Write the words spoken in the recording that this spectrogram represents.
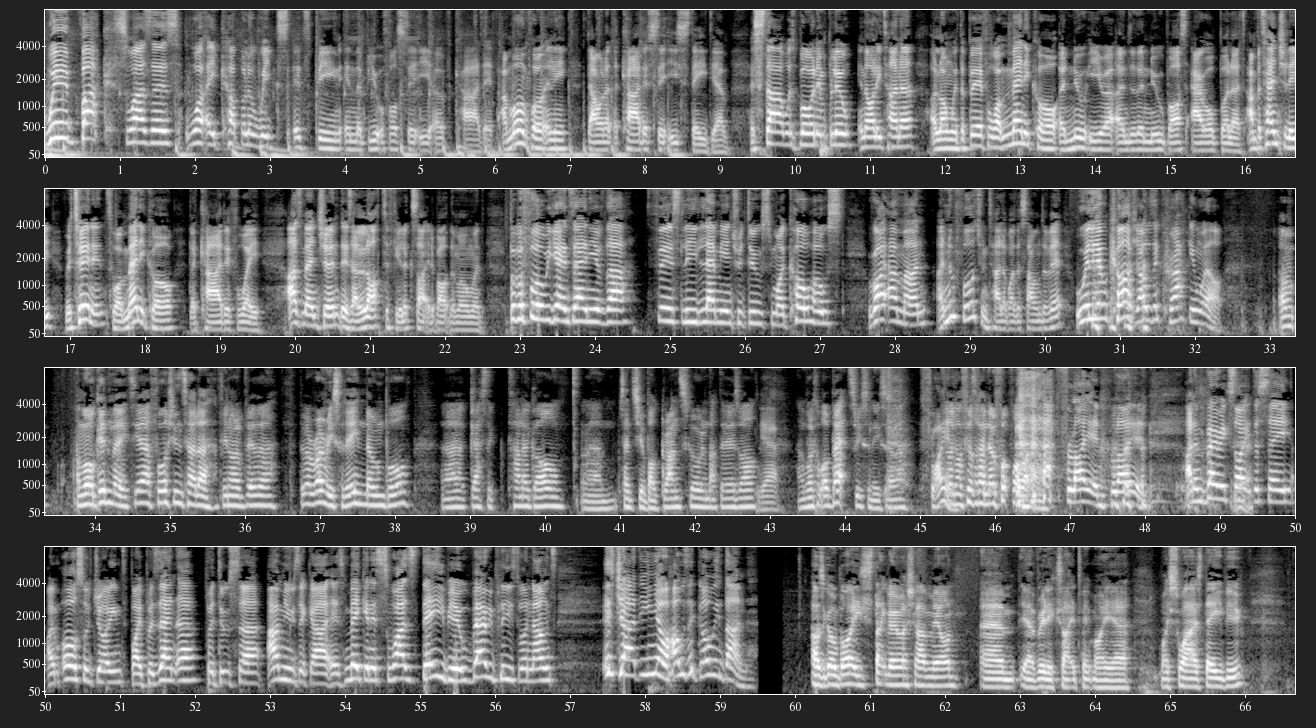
We're back, Swazzers. What a couple of weeks it's been in the beautiful city of Cardiff. And more importantly, down at the Cardiff City Stadium. A star was born in blue in Ollie Tanner, along with the birth of what many call a new era under the new boss Errol Bulut, and potentially returning to what many call the Cardiff way. As mentioned, there's a lot to feel excited about at the moment. But before we get into any of that, firstly, let me introduce my co host, right hand man, a new fortune teller by the sound of it, William Cosh. How's it cracking, Will? I'm I'm all good, mate. Yeah, fortune teller. I've been on a bit of a bit of a run recently. No ball. Uh, guessed the Tanner goal. Um, said to you about Grant scoring that day as well. Yeah. And won a couple of bets recently, so uh, Flying. feel like, I feel like I know football right now. flying, flying. And I'm very excited to say I'm also joined by presenter, producer, and music artist making his Swazz debut. Very pleased to announce it's Jardinio. How's it going, Dan? How's it going, boys? Thank you very much for having me on. Um, yeah, really excited to make my uh, my Swazz debut.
